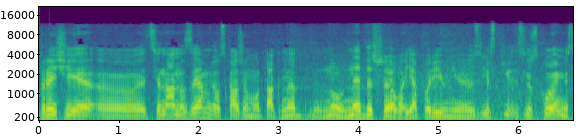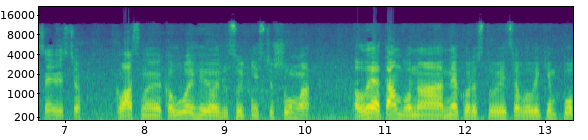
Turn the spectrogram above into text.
До речі, е, ціна на землю, скажімо так, не, ну, не дешева. Я порівнюю з, гірські, з гірською місцевістю, класною екологією, відсутністю шума, але там вона не користується великим попитом.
